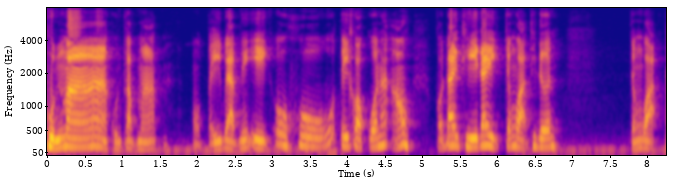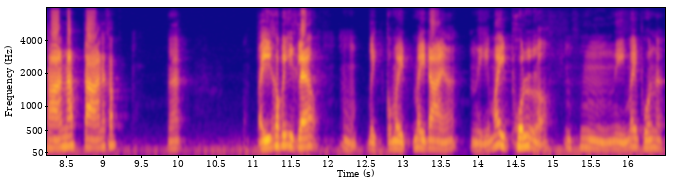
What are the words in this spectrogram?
ขุนมาขุนกลับมาเอาตีแบบนี้อีก โอ้โห ตีก่อกวนนะเอาเขาได้ทีได้จังหวะที่เดิน จังหวะตานับตานะครับ นะตีเข้าไปอีกแล้ว ปิดก็ไม่ไม่ได้นะหนีไม่พ้นเหรอ อืหนีไม่พ้นนะ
